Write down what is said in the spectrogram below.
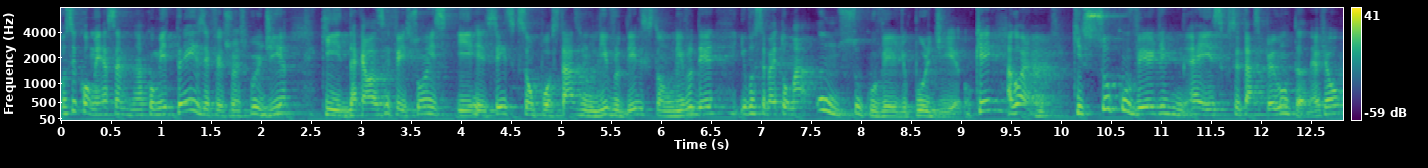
você começa a comer três refeições por dia, que daquelas refeições e receitas que são postadas no livro deles, que estão no livro dele, e você vai tomar um suco verde por dia, ok? Agora, que suco verde é esse que você está se perguntando? Né? Eu já vou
